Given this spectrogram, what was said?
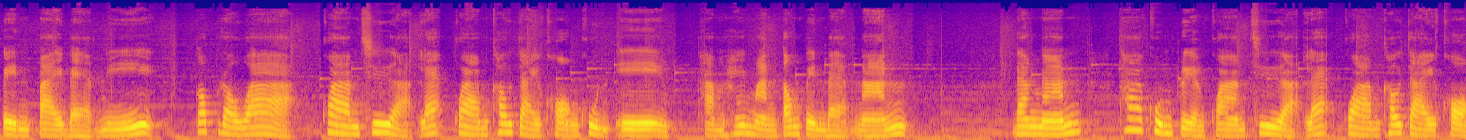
เป็นไปแบบนี้ ก็เพราะว่า ความเชื่อและความเข้าใจของคุณเองทำให้มันต้องเป็นแบบนั้น ดังนั้นถ้าคุณเปลี่ยนความเชื่อและความเข้าใจของ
